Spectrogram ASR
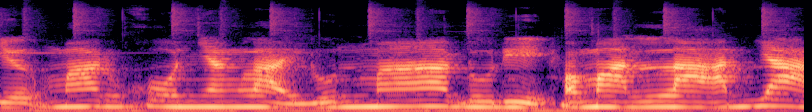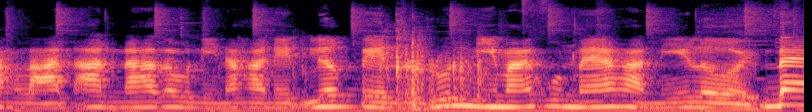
เยอะมากทุกคนยังหลายรุ่นมากดูดิประมาณล้านอย่างล้านอันนะคะแต่วันนี้นะคะเน็ตเลือกเป็นรุ่นนี้มาให้คุณแม่ค่ะนี่เลย b a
